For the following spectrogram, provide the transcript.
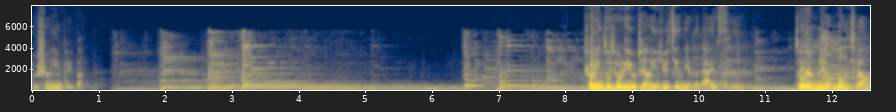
有声音陪伴。少林足球里有这样一句经典的台词：“做人没有梦想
